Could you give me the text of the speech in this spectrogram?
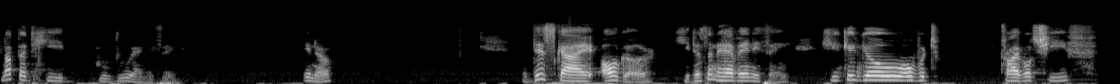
Not that he will do anything. You know. This guy, Olgor, he doesn't have anything. He can go over to tribal chief,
